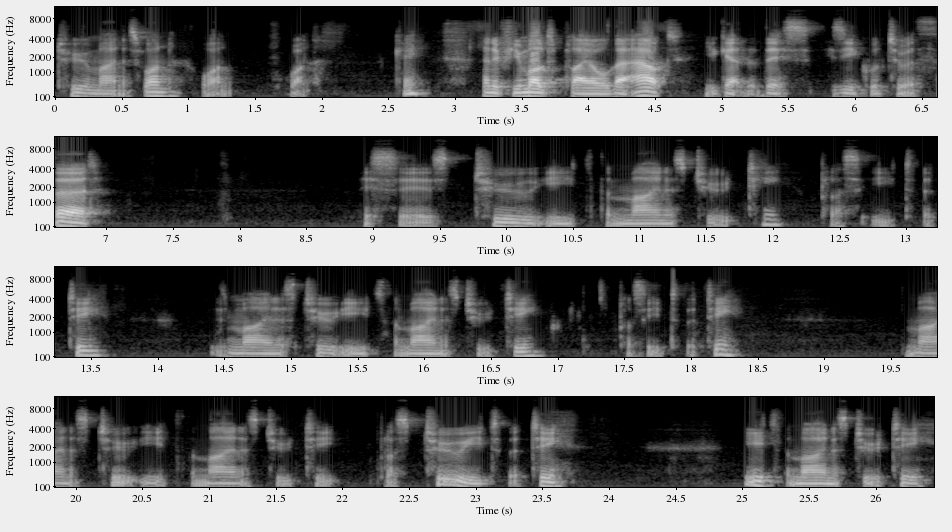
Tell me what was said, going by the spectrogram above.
2 minus 1, 1, 1. Okay, and if you multiply all that out, you get that this is equal to a third. This is 2e to the minus 2t plus e to the t is minus 2e to the minus 2t plus e to the t minus 2e to the minus 2t plus 2e to the t e to the minus 2t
